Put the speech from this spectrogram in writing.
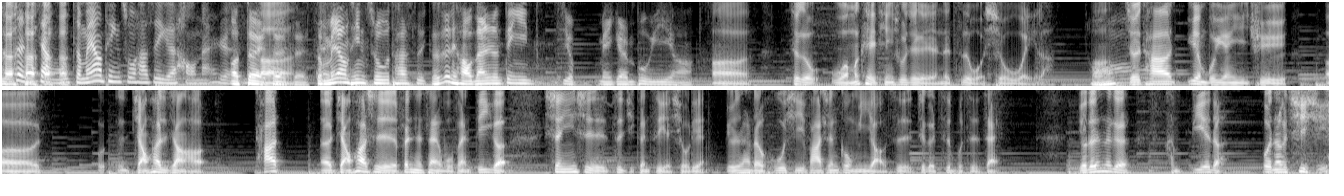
正正向，怎么样听出他是一个好男人？哦，对啊对对，怎么样听出他是？可是你好男人定义有每个人不一样啊。呃，这个我们可以听出这个人的自我修为了啊，哦就是他愿不愿意去呃，我讲话是这样哈，他呃讲话是分成三个部分，第一个声音是自己跟自己的修炼，比如他的呼吸发生、共鸣、咬字，这个自不自在。有的人那个很憋的，或者那个气息，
